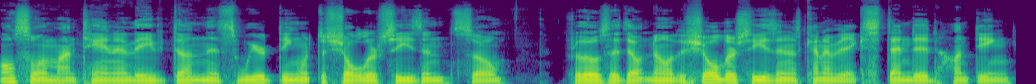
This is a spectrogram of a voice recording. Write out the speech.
Also in Montana, they've done this weird thing with the shoulder season. So for those that don't know, the shoulder season is kind of an extended hunting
